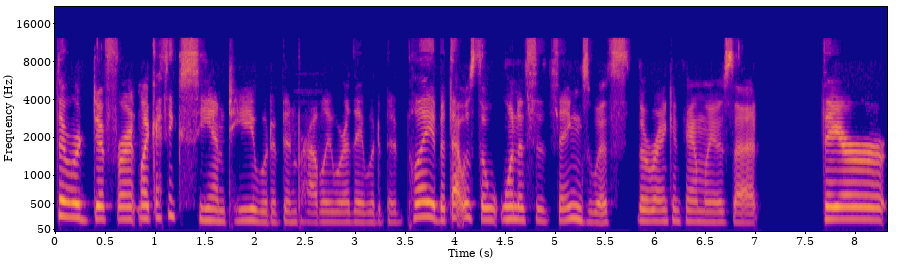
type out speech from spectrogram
there were different like I think CMT would have been probably where they would have been played, but that was the one of the things with the Rankin family is that they're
